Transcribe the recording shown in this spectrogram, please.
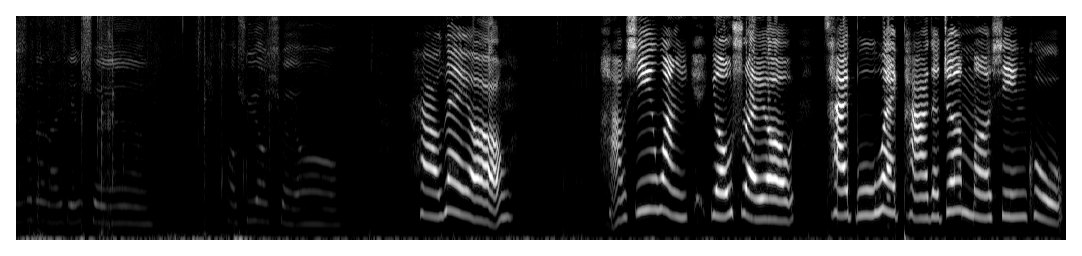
能不能来点水啊？好需要水哦。好累哦。好希望有水哦。才不会爬的这么辛苦，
